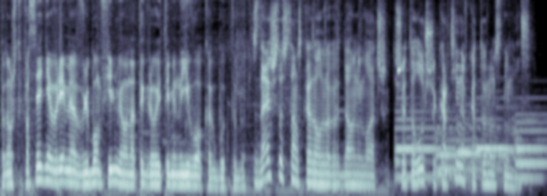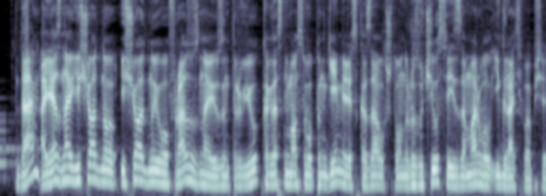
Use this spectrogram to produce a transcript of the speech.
Потому что в последнее время в любом фильме он отыгрывает именно его, как будто бы. Знаешь, что сам сказал Роберт Дауни-младший? Что это лучшая картина, в которой он снимался. Да? А я знаю еще одну, еще одну его фразу, знаю из интервью, когда снимался в OpenGamer, сказал, что он разучился из-за Marvel играть вообще.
